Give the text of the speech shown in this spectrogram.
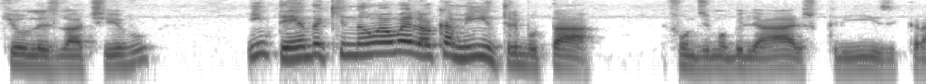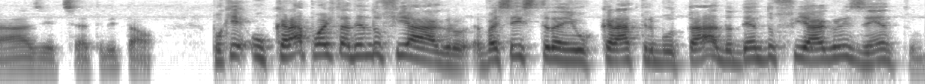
que o legislativo entenda que não é o melhor caminho tributar fundos imobiliários, crise, crase, etc. e tal. Porque o CRA pode estar dentro do FIAGRO. Vai ser estranho o CRA tributado dentro do FIAGRO isento.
